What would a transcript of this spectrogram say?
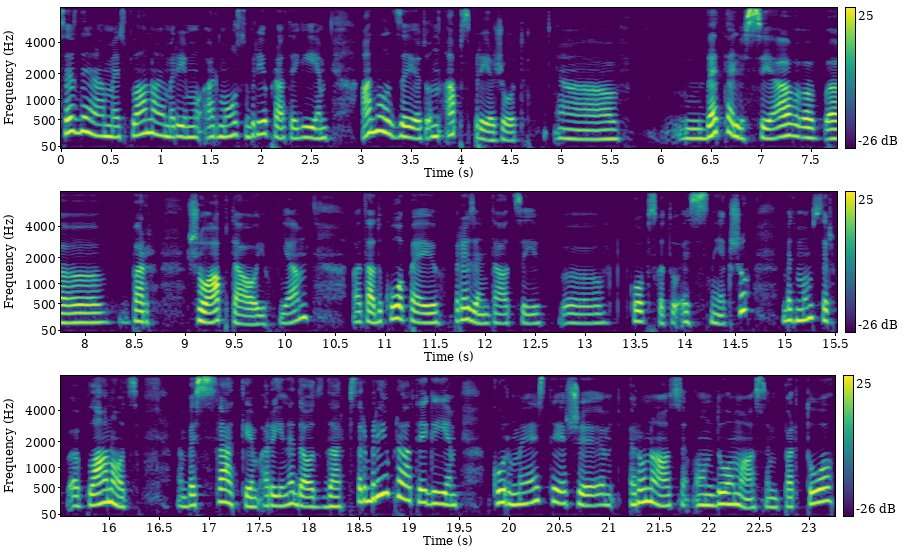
sestdienā mēs plānojam arī ar mūsu brīvprātīgiem analizējot un apspriežot detaļas jā, par šo aptauju. Jā. Tādu kopēju prezentāciju kopskatu es sniegšu, bet mums ir plānots bez svētkiem arī nedaudz darbs ar brīvprātīgajiem, kur mēs tieši runāsim un domāsim par to,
